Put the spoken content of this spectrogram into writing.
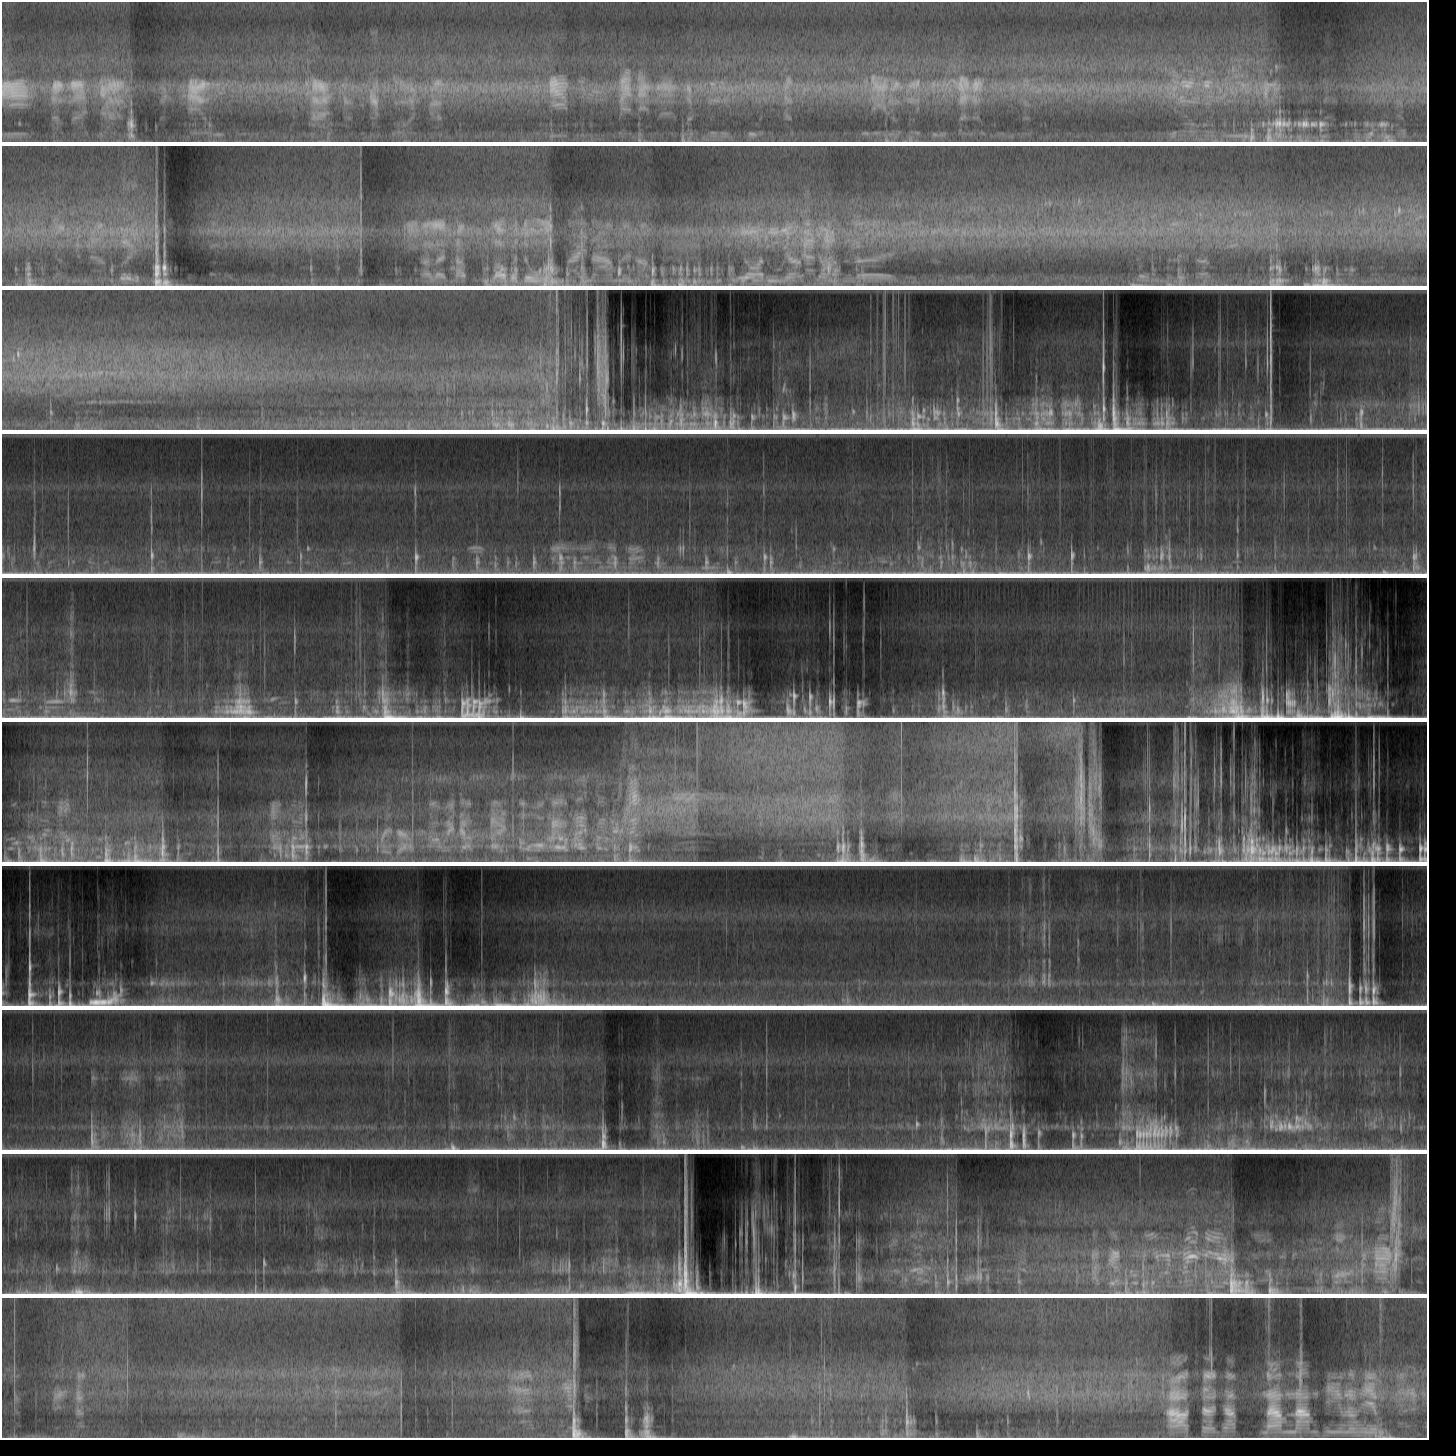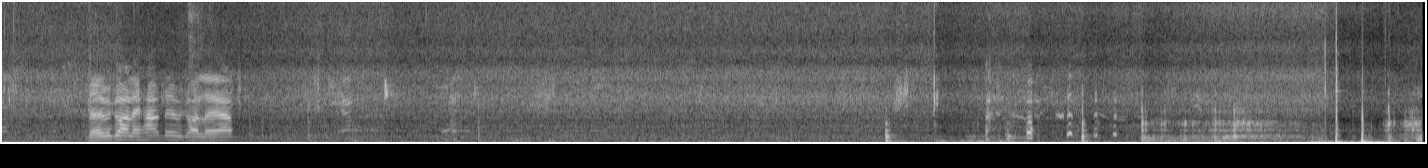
นี้เรามาจากบ้านแถวผ่านถามนากรครับเมื่อกี้เพิ่งไปไหนมาวัดเมืองมงคลครับวันนี้เรามาสู่ป่าละอูครับวันนี้เรามาดูปลาพวงครับจากแม่น้ำเอ้ยป่าละอูครับอะไรครับ เราไปดูกันใต้น้ำเลยครับ ยอดครับยอดเลยนี่ครับผมลงไปเลยครับ ไม่ดับ เอาไปดับถ่ายต่อครับถ่ายต่อเลยครับ อันเดี๋ยวตรงนี้มันไม่มีอะไรเดี๋ยวเอาไปดูบ่อข้างหน้ากันก่อนครับเชิญครับตามเฮียหนึ่ง เอาเชิญครับนำนำทีมนำทีม เดินไปก่อนเลยครับ เดินไปก่อนเลยครับ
